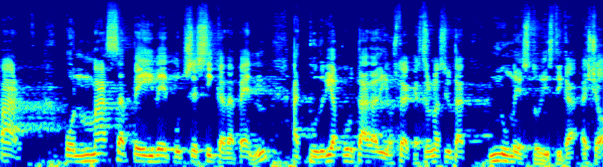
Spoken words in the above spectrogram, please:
part on massa PIB potser sí que depèn, et podria portar a dir, ostres, aquesta és una ciutat només turística. Això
